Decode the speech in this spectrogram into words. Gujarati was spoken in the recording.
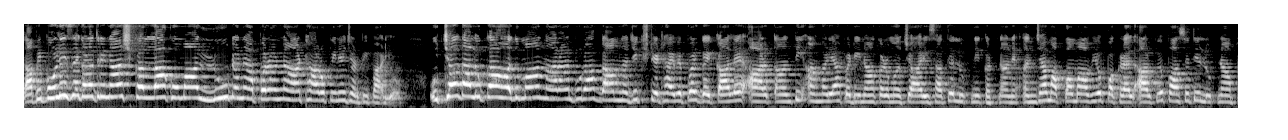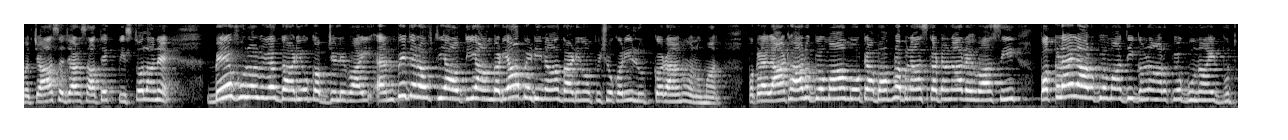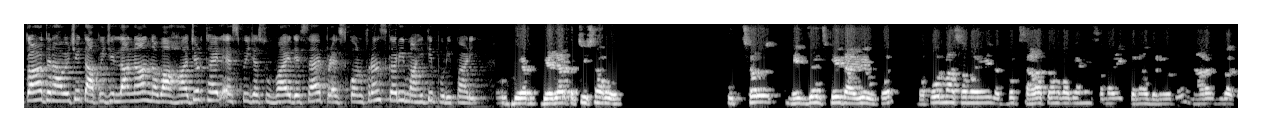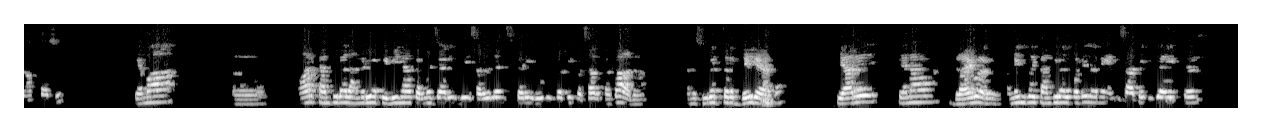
તાપી પોલીસે ગણતરીના જ કલાકોમાં લૂંટ અને અપહરણના આઠ આરોપીને ઝડપી પાડ્યો. ઉચ્છલ તાલુકા હદમાં નારાયણપુરા ગામ નજીક સ્ટેટ હાઈવે પર ગઈકાલે આરકાંતિ આંગળિયા પેઢીના કર્મચારી સાથે લૂંટની ઘટનાને અંજામ આપવામાં આવ્યો. પકડાયેલ આરોપીઓ પાસેથી લૂંટના પચાસ હજાર સાથે એક પિસ્તોલ અને બે ફોર ગાડીઓ કબજે લેવાઈ. એમપી તરફથી આવતી આંગડિયા પેઢીના ગાડીનો પીછો કરી લૂંટ કરાયાનું અનુમાન. પકડાયેલા આઠ આરોપીઓમાં મોટા ભાગના બનાસકાંઠાના રહેવાસી પકડાયેલા આરોપીઓમાંથી ઘણા આરોપીઓ ગુનાહિત ભૂતકાળ ધરાવે છે. તાપી જિલ્લાના નવા હાજર થયેલ SP Jasubhai Desai press conference કરી માહિતી પૂરી પાડી. બે હજાર પચીસના ઉચ્છલ મેજર સ્ટેટ હાઈવે ઉપર બપોરના સમયે લગભગ સાડા ત્રણ વાગ્યાની સમયે એક બનાવ બન્યો હતો. નારણપુરા ગામ પાસે. એમાં આર કાંતિલાલ આંગડિયા પેઢીના કર્મચારી જે સર્વેલન્સ કરી રૂટ ઉપરથી પસાર થતા હતા અને સુરત તરફ જઈ રહ્યા હતા, ત્યારે તેના ડ્રાઈવર અનિલભાઈ કાંતિલાલ પટેલ અને એની સાથે બીજા એક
